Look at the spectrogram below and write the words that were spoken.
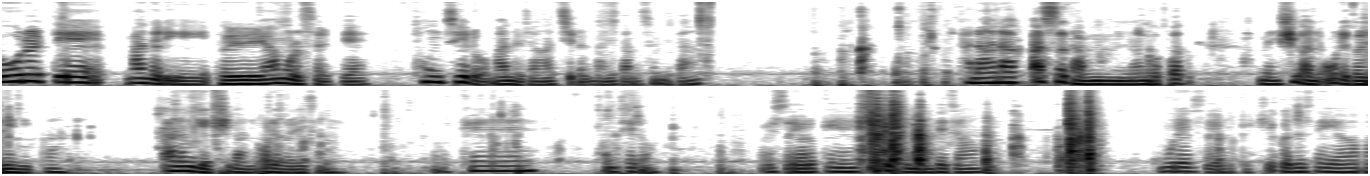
요럴 때 마늘이 덜 야물었을 때 통째로 마늘 장아찌를 많이 담습니다. 하나하나 가스 담는 것보다 시간이 오래 걸리니까 까는 게 시간이 오래 걸리잖아요. 이렇게 통째로. 그래서 이렇게 씻어주면 되죠. 물에서 이렇게 씻어주세요.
